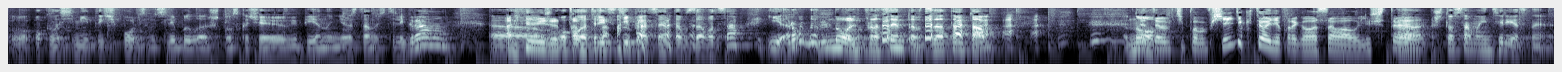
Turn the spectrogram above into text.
э, около 7 тысяч пользователей было, что скачаю VPN и не расстанусь с Телеграмом, э, А я вижу, около там-там. 30% за WhatsApp и ровно 0% за там-там. Но... Это типа вообще никто не проголосовал или что? А, что самое интересное,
